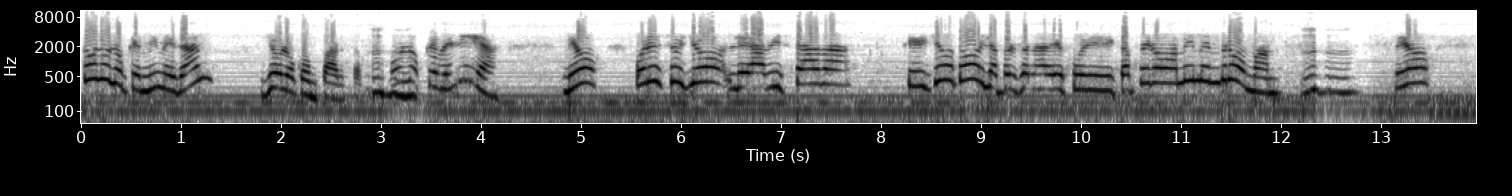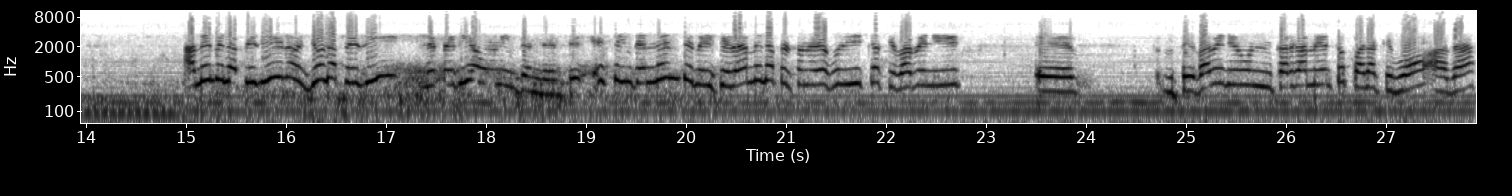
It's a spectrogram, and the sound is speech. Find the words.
todo lo que a mí me dan, yo lo comparto. Ujú. Con lo que venía, ¿vio? Por eso yo le avisaba que yo doy la personalidad jurídica, pero a mí me embroman, Ujú. ¿vio? A mí me la pidieron, yo la pedí, le pedí a un intendente. Ese intendente me dice, dame la personalidad jurídica que va a venir, eh, te va a venir un cargamento para que vos hagas,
